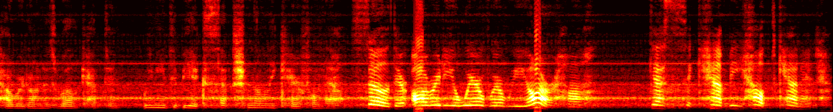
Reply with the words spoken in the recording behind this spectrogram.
powered on as well, Captain. We need to be exceptionally careful now. So they're already aware of where we are, huh? Guess it can't be helped, can it?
